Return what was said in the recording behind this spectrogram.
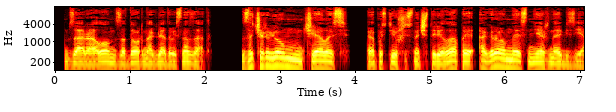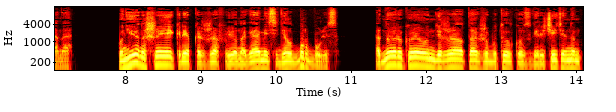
— заорал он, задорно оглядываясь назад. За червем мчалась, опустившись на четыре лапы, огромная снежная обезьяна. У нее на шее, крепко сжав ее ногами, сидел бурбулис. Одной рукой он держал также бутылку с горячительным,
